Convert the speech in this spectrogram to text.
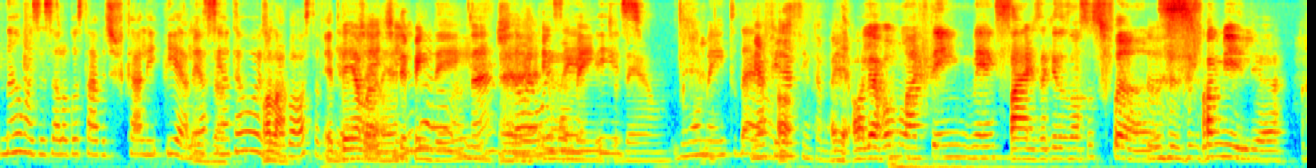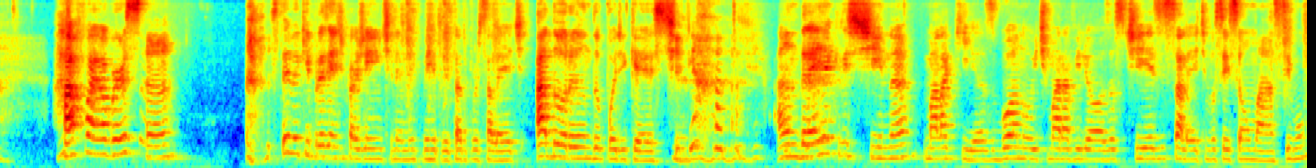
Não, às vezes ela gostava de ficar ali. E ela é assim Exato. até hoje, Olha lá. ela gosta É é dela, do né? Independente, dela, né? é, Então, é um tem um momento isso. dela. Do momento dela. Minha filha Ó, é assim também. É, olha, vamos lá, que tem mensagens aqui dos nossos fãs, família. Rafael Bersan esteve aqui presente com a gente, né? Muito bem representado por Salete, adorando o podcast. a Andréia Cristina Malaquias, boa noite, maravilhosas. Ties e Salete, vocês são o máximo.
